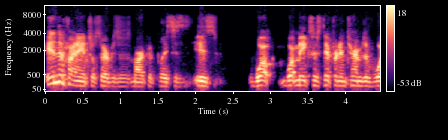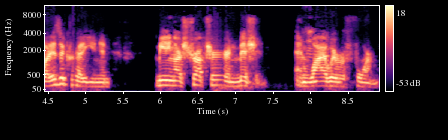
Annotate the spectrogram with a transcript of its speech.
in the financial services marketplace is, is what what makes us different in terms of what is a credit union, meaning our structure and mission and mm-hmm. why we were formed.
